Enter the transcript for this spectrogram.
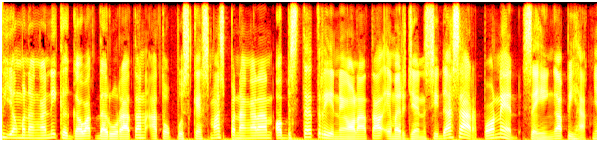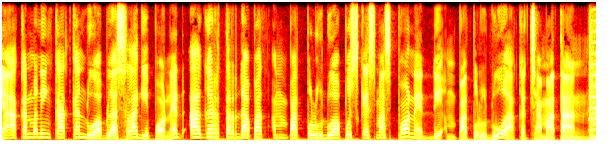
yang menangani kegawat daruratan atau puskesmas penanganan obstetri neonatal emergensi dasar PONED sehingga pihaknya akan meningkatkan 12 lagi PONED agar terdapat 42 puskesmas PONED di 42 kecamatan.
